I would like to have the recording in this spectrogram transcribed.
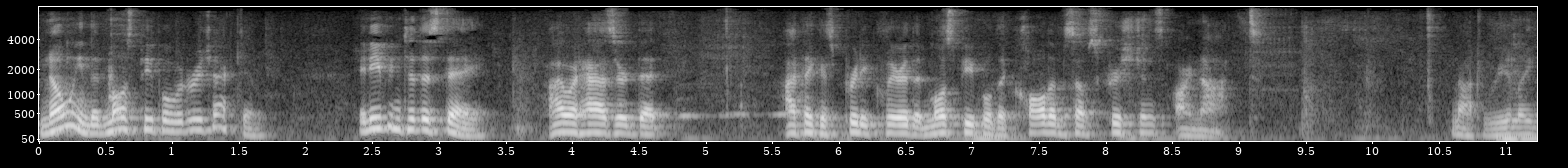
knowing that most people would reject him. And even to this day, I would hazard that I think it's pretty clear that most people that call themselves Christians are not. Not really.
